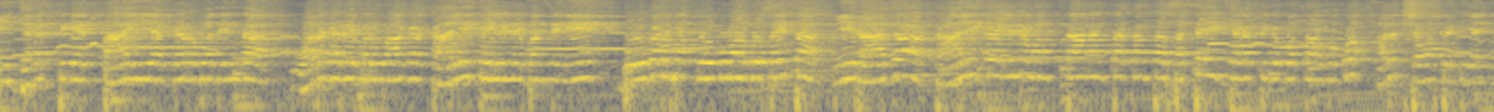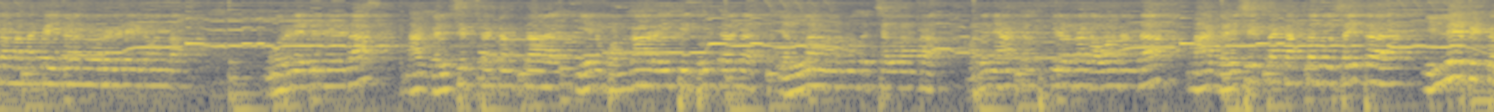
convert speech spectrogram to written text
ಈ ಜಗತ್ತಿಗೆ ತಾಯಿಯ ಗರ್ಭದಿಂದ ಹೊರಗಡೆ ಬರುವಾಗ ಖಾಲಿ ಕೈಲಿನೇ ಬಂದಿನಿ. ಭೂಗರ್ಭಕ್ಕೆ ಹೋಗುವಾಗ ಸಹಿತ ಈ ರಾಜ ಖಾಲಿ ಕೈಲಿನೇ ಬಂತಾನಂತಕ್ಕಂತ ಸತ್ಯ ಈ ಜಗತ್ತಿಗೆ ಗೊತ್ತಾಗಬೇಕು. ಅದಕ್ಕೆ ಶವ ಪೆಟ್ಟಿಗೆಯಿಂದ ನನ್ನ ಕೈಗಳನ್ನು ಹೊರಗಡೆ ಇಡುವಂತ ಮೂರನೇ ದಿನ ಹೇಳಿದ ನಾ ಗಳಿಸಿರ್ತಕ್ಕಂಥ ಏನು ಬಂಗಾರ ಐತಿ ದುಡ್ಡು ಅದ ಎಲ್ಲ ನನ್ನ ಮುಂದೆ ಚೆಲ್ಲಂತ ಅದನ್ನ ಯಾಕಂತ ಕೇಳಿದಾಗ ಅವಾಗಂದ ನಾ ಗಳಿಸಿರ್ತಕ್ಕಂಥದ್ದು ಸಹಿತ ಇಲ್ಲೇ ಬಿಟ್ಟು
